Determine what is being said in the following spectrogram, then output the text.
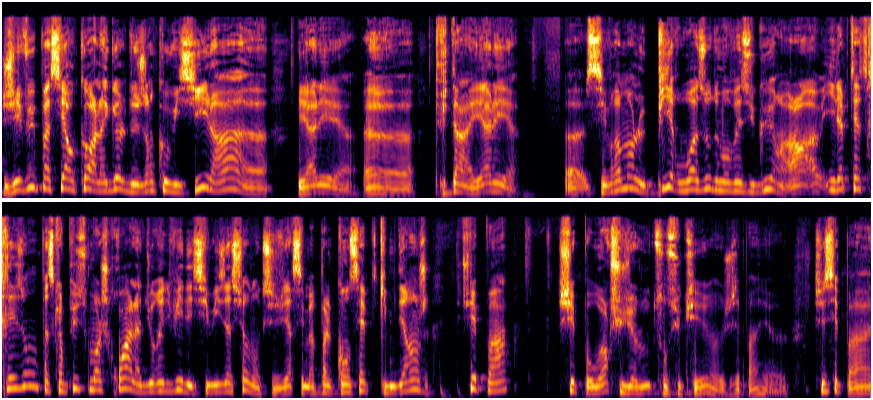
j'ai vu passer encore la gueule de Jean Covici là, et allez, putain, et allez, euh, c'est vraiment le pire oiseau de mauvaise augure. Alors, il a peut-être raison, parce qu'en plus, moi, je crois à la durée de vie des civilisations. Donc, je veux dire, c'est même pas le concept qui me dérange. Je sais pas. Je sais pas. Ou alors, je suis jaloux de son succès. Euh, je sais pas. Euh, je sais pas.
